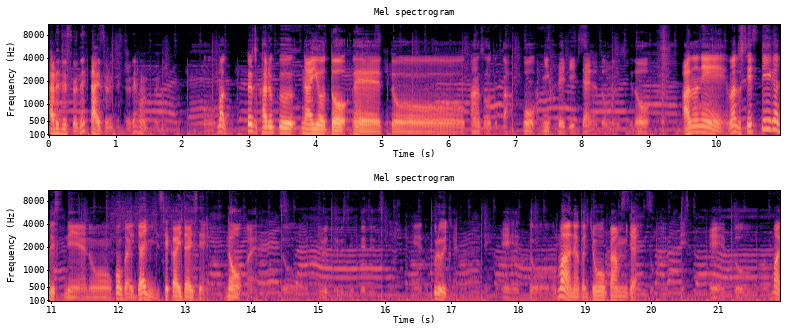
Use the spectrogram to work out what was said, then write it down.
あれですよね、タイトルですよね、本当に。まあ、とりあえず軽く内容と、えーっと、感想とかを、に触れていきたいなと思うんですけど、あのね、まず設定がですね、あの、今回第二次世界大戦の、えーと、するという設定でですね、えーと、クロエちゃんがですね、えーと、まあなんか上官みたいな人がですね、えーっと、まあ、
